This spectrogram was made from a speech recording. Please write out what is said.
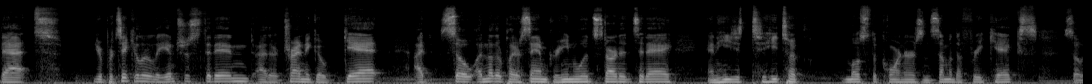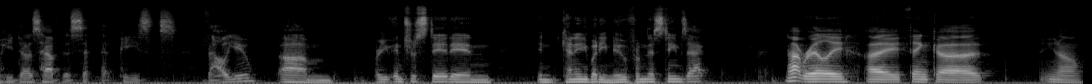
that you're particularly interested in, either trying to go get? I, so another player, Sam Greenwood, started today, and he he took most of the corners and some of the free kicks, so he does have the set piece value. Um, are you interested in in of anybody new from this team, Zach? Not really. I think uh, you know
